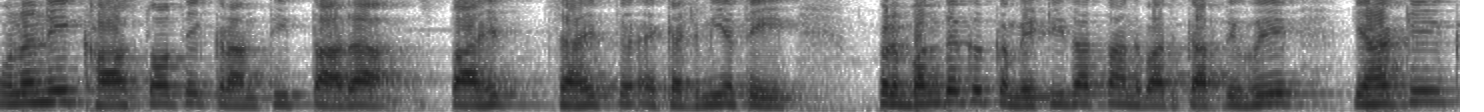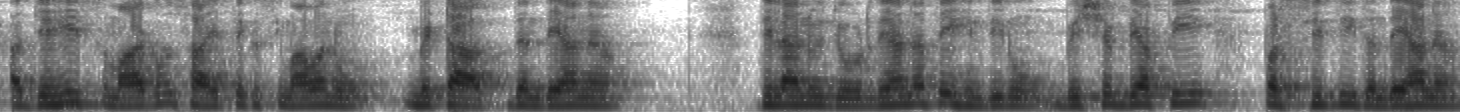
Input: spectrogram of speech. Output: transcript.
ਉਹਨਾਂ ਨੇ ਖਾਸ ਤੌਰ ਤੇ ਕ੍ਰਾਂਤੀ ਧਾਰਾ, ਸਾਹਿਤ ਸਾਹਿਤ ਅਕੈਡਮੀ ਅਤੇ ਪ੍ਰਬੰਧਕ ਕਮੇਟੀ ਦਾ ਧੰਨਵਾਦ ਕਰਦੇ ਹੋਏ ਕਿਹਾ ਕਿ ਅਜਿਹੇ ਸਮਾਗਮ ਸਾਹਿਤਕ ਸੀਮਾਵਾਂ ਨੂੰ ਮਿਟਾ ਦਿੰਦੇ ਹਨ। ਦਿਲਾਂ ਨੂੰ ਜੋੜਦੇ ਹਨ ਅਤੇ ਹਿੰਦੀ ਨੂੰ ਵਿਸ਼ਵ ਵਿਆਪੀ ਪ੍ਰਸਿੱਧੀ ਦਿੰਦੇ ਹਨ।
